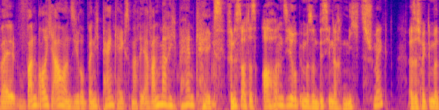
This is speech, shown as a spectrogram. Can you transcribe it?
Weil wann brauche ich Ahornsirup, wenn ich Pancakes mache? Ja, wann mache ich Pancakes? Findest du auch, dass Ahornsirup immer so ein bisschen nach nichts schmeckt? Also es schmeckt immer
